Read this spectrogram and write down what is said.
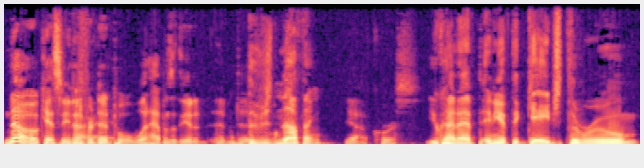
No, okay. So you did it for All right. Deadpool. What happens at the end of, Deadpool? there's nothing. yeah, of course. You kind of have, to, and you have to gauge the room.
